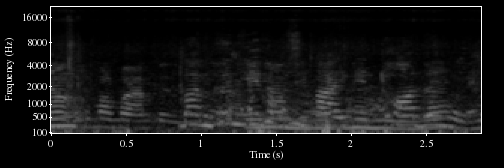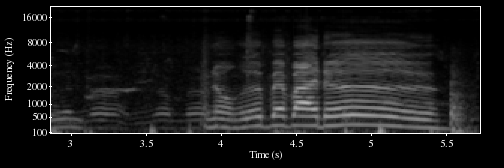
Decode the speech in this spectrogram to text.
เนาะบ้านขึ้นนี้ต้องสิไปพอเดือนหนึ่งเงินพี่น้องเอ้ยบายบายเด้อ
